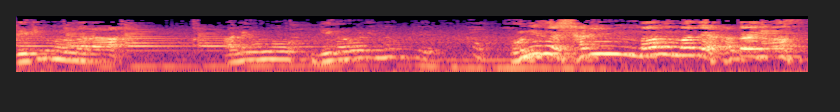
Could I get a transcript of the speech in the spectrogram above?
できるもんなら、姉の身代わりになって、骨が車輪丸まで働きます。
